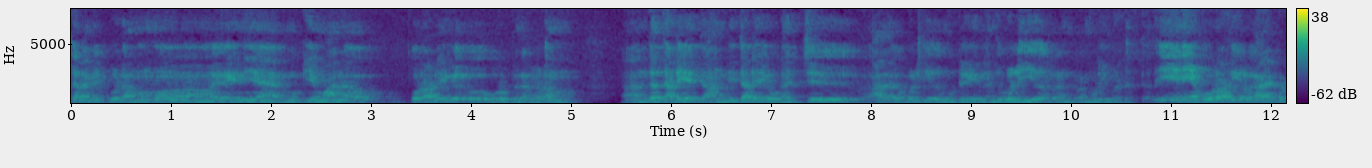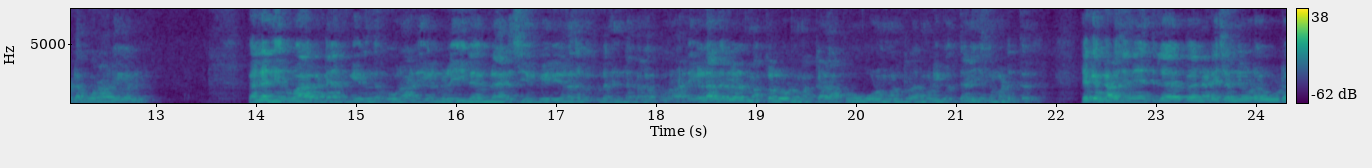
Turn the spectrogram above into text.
தலைமை பீடமும் இனிய முக்கியமான போராளிகள் உறுப்பினர்களும் அந்த தடையை தாண்டி தடையை உடைச்சு அதை வெளியே முற்றுகையிலேருந்து வெளியேறன்ற முடிவு எடுத்தது. ஏனைய போராளிகள் காயப்பட்ட போராளிகள் பல நிர்வாக கட்டமைப்பில் இருந்த போராளிகள் வெளியில் உள்ள அரசியல் வேதிகள் அதற்குள்ள நின்ற பல போராளிகள் அவர்கள் மக்களோடு மக்களாக போகணும் என்ற முடிவை தான் இயக்கம் எடுத்தது. இயக்கம் கடைசி நேரத்தில் இப்போ நடேசனையோட கூட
